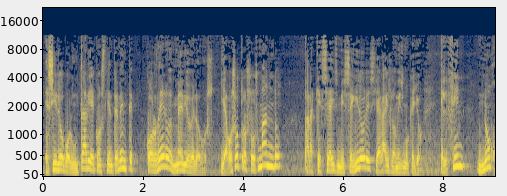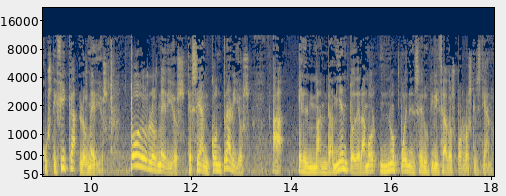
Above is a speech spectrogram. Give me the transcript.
He sido voluntaria y conscientemente cordero en medio de lobos. Y a vosotros os mando para que seáis mis seguidores y hagáis lo mismo que yo. El fin no justifica los medios. Todos los medios que sean contrarios a el mandamiento del amor no pueden ser utilizados por los cristianos.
